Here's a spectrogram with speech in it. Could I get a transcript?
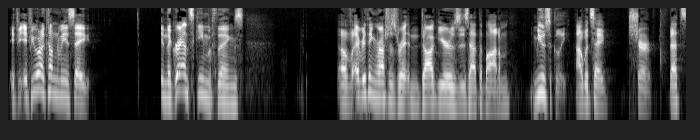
If if you want to come to me and say, in the grand scheme of things, of everything Rush has written, Dog Years is at the bottom musically. I would say, sure, that's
